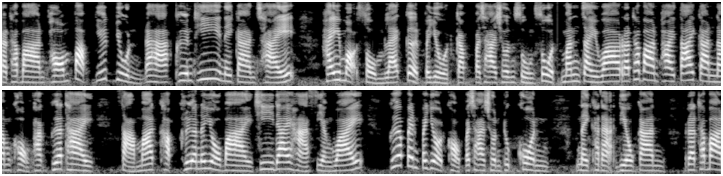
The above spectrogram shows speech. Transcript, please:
รัฐบาลพร้อมปรับยืดหยุ่นนะคะ พื้นที่ในการใช้ให้เหมาะสมและเกิดประโยชน์กับประชาชนสูงสุด มั่นใจว่ารัฐบาลภายใต้การนำของพรรคเพื่อไทย สามารถขับเคลื่อนนโยบายที่ได้หาเสียงไว้ เพื่อเป็นประโยชน์ของประชาชนทุกคน ในขณะเดียวกัน รัฐบาล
